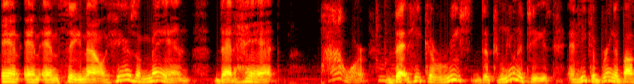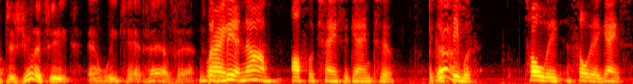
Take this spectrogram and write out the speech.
and and and see now here's a man that had power mm-hmm. that he could reach the communities and he could bring about this unity, and we can't have that. But right. Vietnam also changed the game too because yes. he was totally and solely against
